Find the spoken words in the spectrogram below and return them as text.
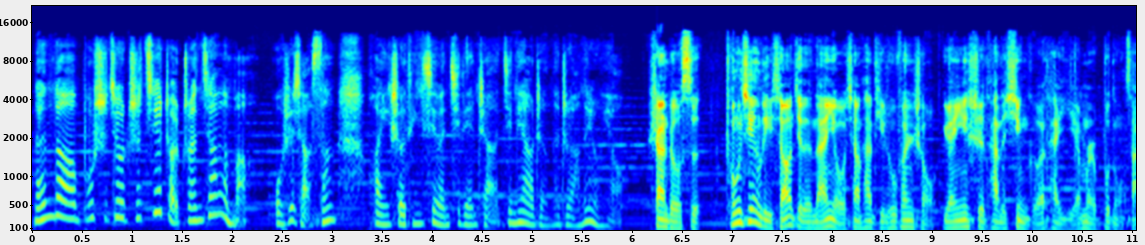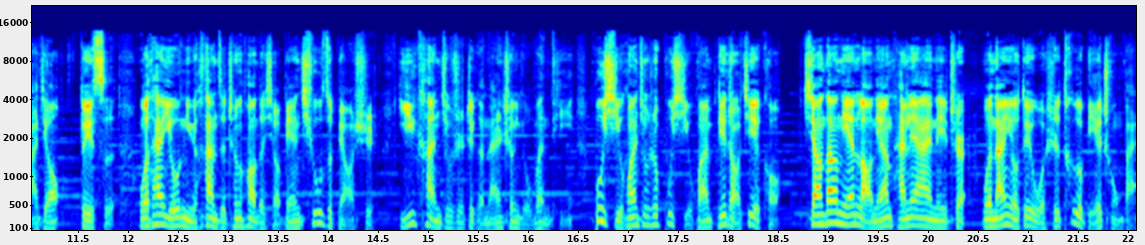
难道不是就直接找专家了吗？我是小桑，欢迎收听新闻七点整。今天要整的主要内容有：上周四，重庆李小姐的男友向她提出分手，原因是她的性格太爷们儿，不懂撒娇。对此，我台有女汉子称号的小编秋子表示，一看就是这个男生有问题，不喜欢就是不喜欢，别找借口。想当年老娘谈恋爱那阵儿，我男友对我是特别崇拜。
